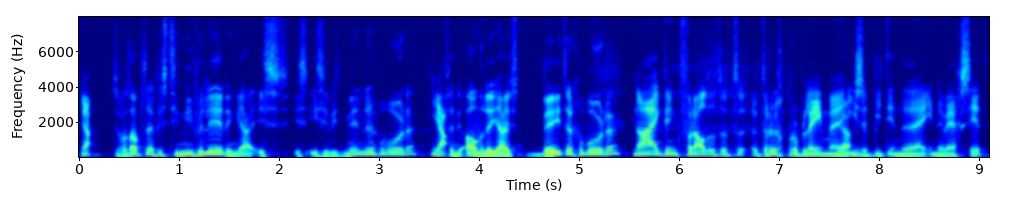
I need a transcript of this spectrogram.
Ja. Dus wat dat betreft is die nivellering, ja, is, is Iserbiet minder geworden? Ja. Zijn die anderen juist beter geworden? Nou, ik denk vooral dat het, het rugprobleem Ja. Iserbiet in de, in de weg zit.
